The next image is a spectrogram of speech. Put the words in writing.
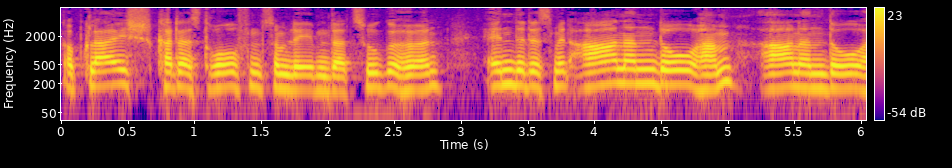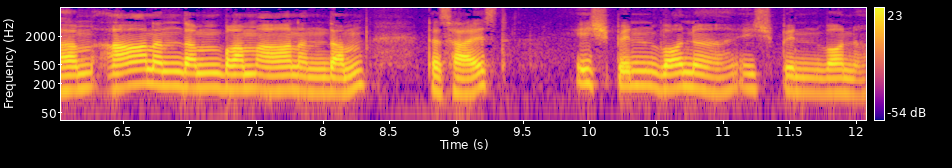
obgleich Katastrophen zum Leben dazugehören, endet es mit Anandoham, Anandoham, Anandam Brahm Anandam. Das heißt, ich bin Wonne, ich bin Wonne,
